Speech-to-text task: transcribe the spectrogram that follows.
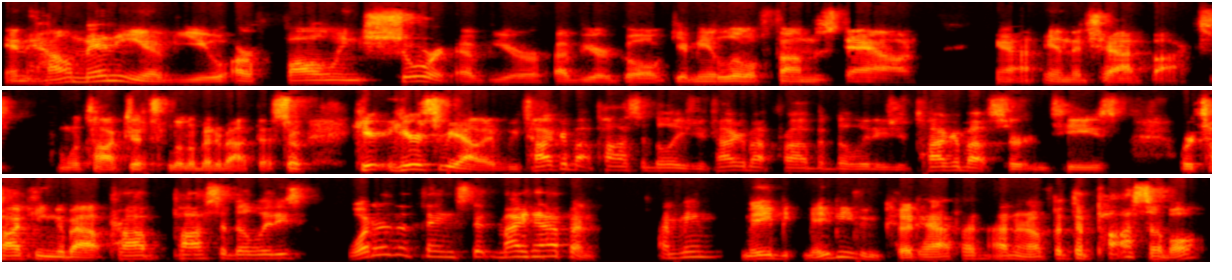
And how many of you are falling short of your, of your goal? Give me a little thumbs down yeah, in the chat box. We'll talk just a little bit about this. So here, here's the reality. We talk about possibilities, you talk about probabilities, you talk about certainties. We're talking about prob- possibilities. What are the things that might happen? I mean, maybe, maybe even could happen. I don't know, but they're possible.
